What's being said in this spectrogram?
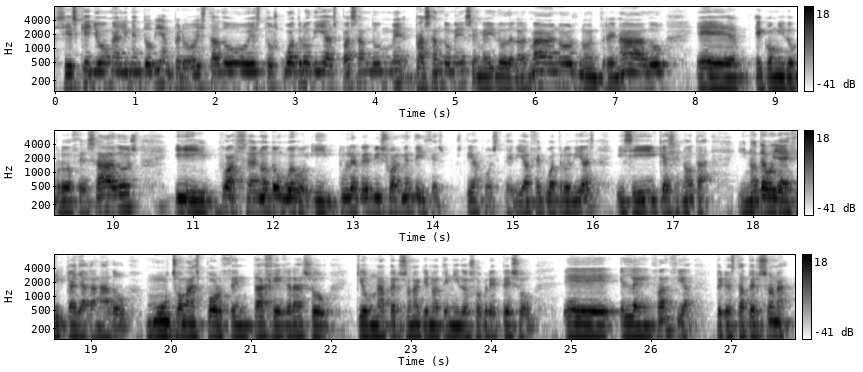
si es que yo me alimento bien, pero he estado estos cuatro días pasándome, pasándome se me ha ido de las manos, no he entrenado, eh, he comido procesados y se nota un huevo y tú le ves visualmente y dices, pues te vi hace cuatro días y sí que se nota. Y no te voy a decir que haya ganado mucho más porcentaje graso que una persona que no ha tenido sobrepeso eh, en la infancia, pero esta persona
